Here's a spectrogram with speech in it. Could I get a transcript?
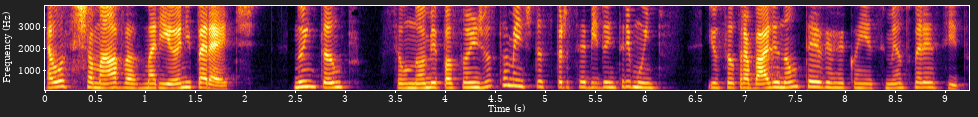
Ela se chamava Mariane Peretti. No entanto, seu nome passou injustamente despercebido entre muitos, e o seu trabalho não teve o reconhecimento merecido.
